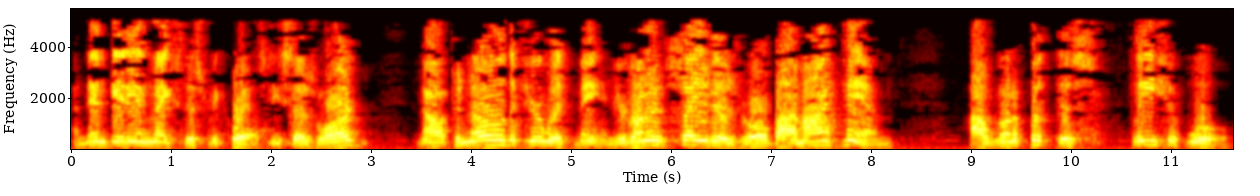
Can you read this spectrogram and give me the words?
And then Gideon makes this request. He says, Lord, now to know that you're with me and you're going to save Israel by my hand, I'm going to put this fleece of wool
